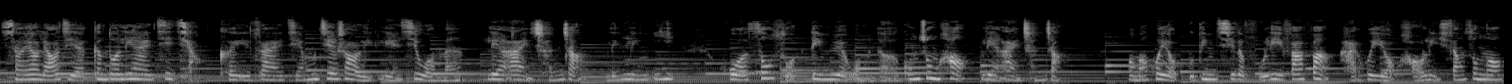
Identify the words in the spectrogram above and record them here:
想要了解更多恋爱技巧，可以在节目介绍里联系我们“恋爱成长零零一”，或搜索订阅我们的公众号“恋爱成长”。我们会有不定期的福利发放，还会有好礼相送哦。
